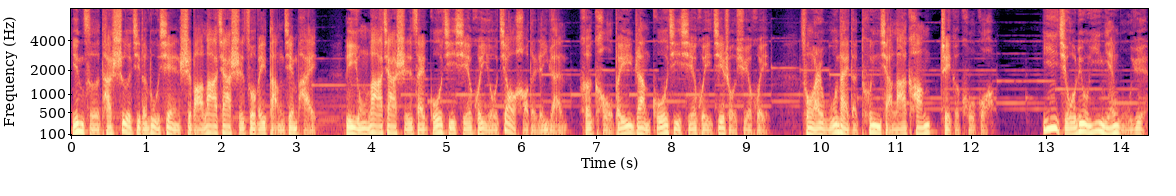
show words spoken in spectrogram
因此，他设计的路线是把拉加什作为挡箭牌，利用拉加什在国际协会有较好的人员和口碑，让国际协会接受学会。从而无奈地吞下拉康这个苦果。一九六一年五月，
